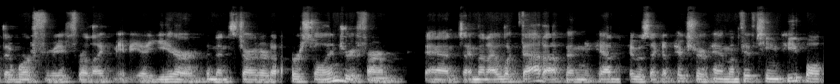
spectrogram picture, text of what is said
that worked for me for like maybe a year, and then started a personal injury firm. And and then I looked that up, and he had it was like a picture of him and 15 people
